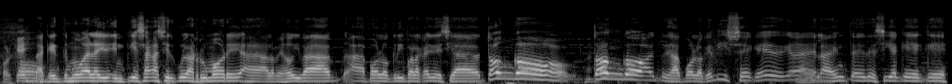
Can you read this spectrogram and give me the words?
¿Por qué? La gente es muy mala y empiezan a circular rumores. A, a lo mejor iba a Apolo Cri por la calle y decía, Tongo, Tongo. Entonces Apolo que dice que la gente decía que, que-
